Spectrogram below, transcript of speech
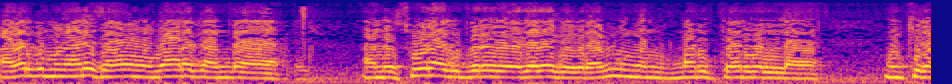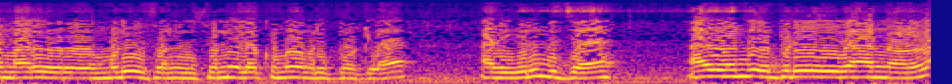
அதற்கு முன்னாடி சகோதரர் முபாரக் அந்த அந்த சூறாக்கு பிறகு எதிரே கேட்கிறாரு. நீங்க இந்த மாதிரி தேர்தலில் நிக்கிற மாதிரி ஒரு முடிவு சொன்ன சொன்னீங்க கும்பகம் ரிப்போர்ட்ல. அது இருந்துச்சே. அது வந்து எப்படி இதானால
